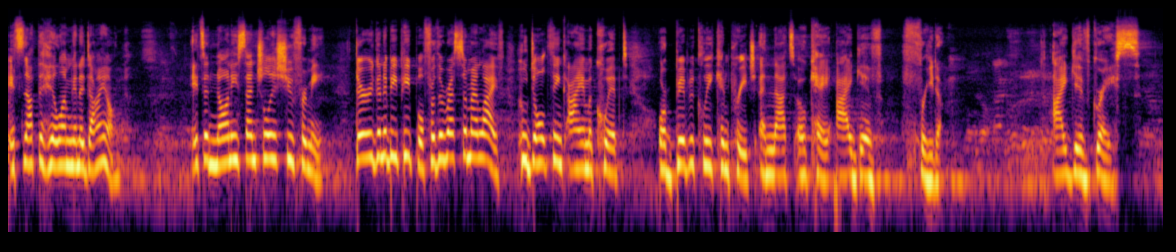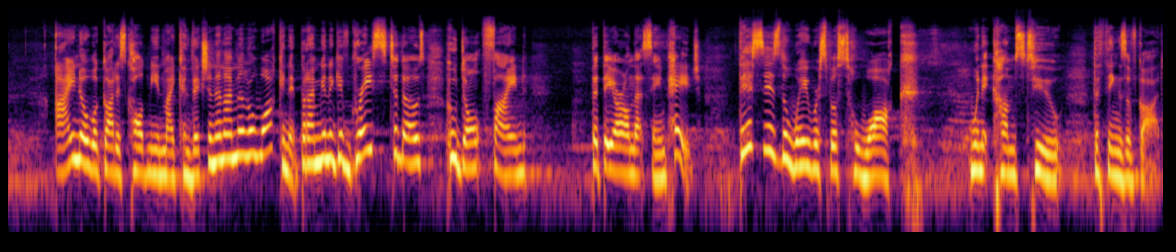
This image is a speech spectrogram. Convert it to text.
It's not the hill I'm going to die on. It's a non essential issue for me. There are going to be people for the rest of my life who don't think I am equipped or biblically can preach, and that's okay. I give freedom, I give grace. I know what God has called me in my conviction, and I'm going to walk in it, but I'm going to give grace to those who don't find that they are on that same page. This is the way we're supposed to walk when it comes to the things of God.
